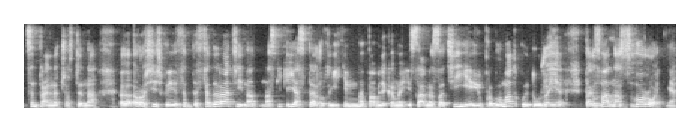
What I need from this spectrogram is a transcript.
центральна частина е, Російської Фед- Федерації. На наскільки я стежу за їхніми пабліками, і саме за цією проблематикою, то вже є так звана зворотня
